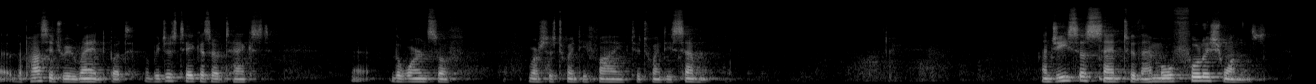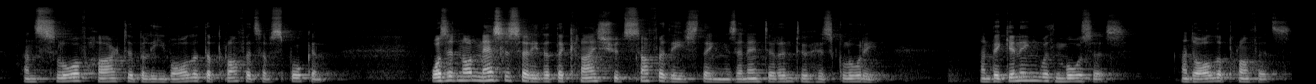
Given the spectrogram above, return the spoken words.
uh, the passage we read, but we just take as our text uh, the words of verses 25 to 27. And Jesus said to them, O foolish ones, and slow of heart to believe all that the prophets have spoken. Was it not necessary that the Christ should suffer these things and enter into his glory? And beginning with Moses and all the prophets,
